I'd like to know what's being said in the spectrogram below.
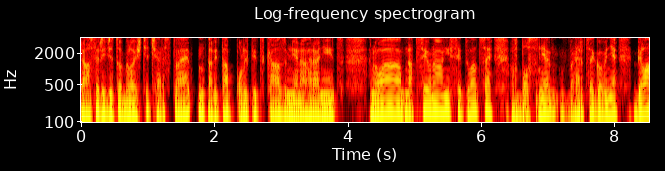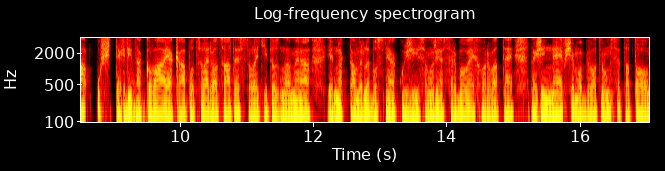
dá se říct, že to bylo ještě čerstvé, tady ta politická změna hranic. No a nacionální situace v Bosně, v Hercegovině byla už tehdy taková, jaká po celé 20. století, to znamená, jednak tam vedle Bosňáků žijí samozřejmě Srbové, Chorvaté, takže ne všem obyvatelům se tato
